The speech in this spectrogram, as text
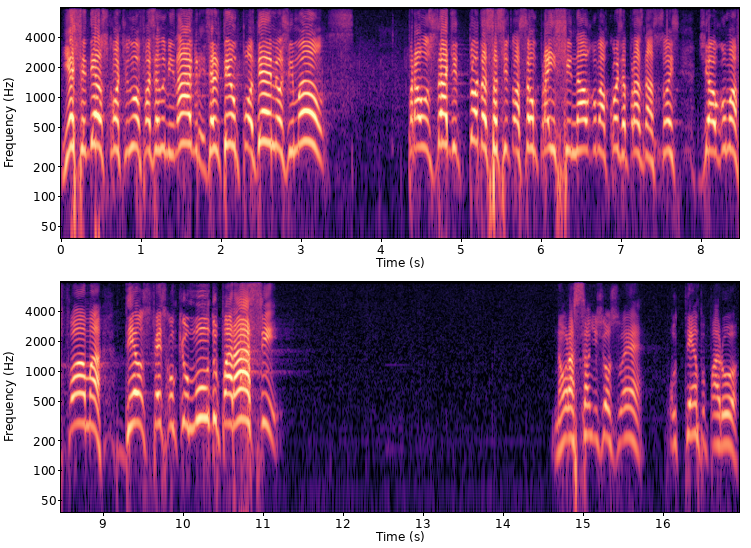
E esse Deus continua fazendo milagres. Ele tem o poder, meus irmãos, para usar de toda essa situação para ensinar alguma coisa para as nações. De alguma forma, Deus fez com que o mundo parasse. Na oração de Josué, o tempo parou.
